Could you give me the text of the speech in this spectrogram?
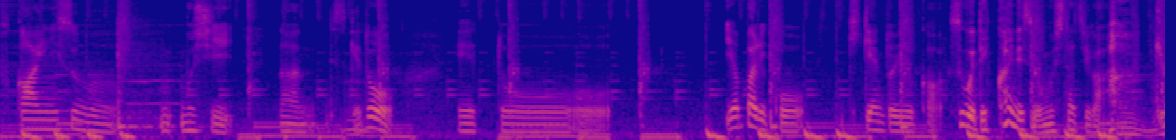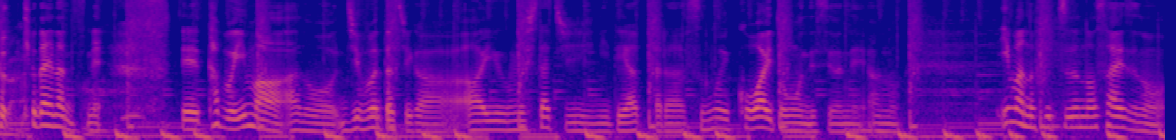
不快に住むむ虫なんですけどえっとやっぱりこう危険というかすごいでっかいんですよ虫たちが 巨巨大なんですね。で多分今あの自分たちがああいう虫たちに出会ったらすごい怖いと思うんですよね。あの今の普通のサイズの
